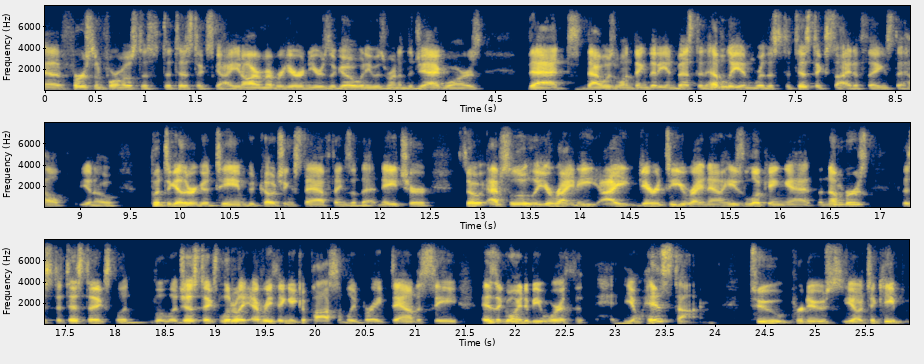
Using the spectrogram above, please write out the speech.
uh, first and foremost a statistics guy. You know, I remember hearing years ago when he was running the Jaguars that that was one thing that he invested heavily in were the statistics side of things to help, you know, put together a good team, good coaching staff, things of that nature. So absolutely, you're right. He, I guarantee you right now, he's looking at the numbers, the statistics, the, the logistics, literally everything he could possibly break down to see is it going to be worth, you know, his time to produce, you know, to keep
